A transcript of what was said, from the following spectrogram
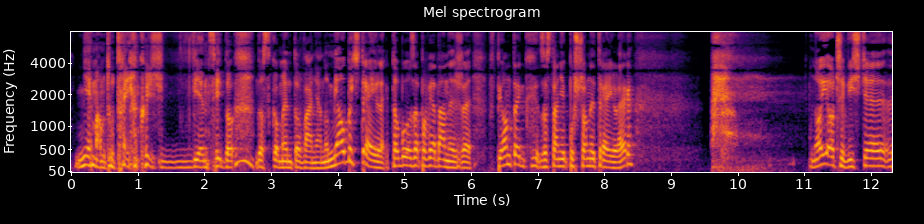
nie mam tutaj jakoś więcej do, do skomentowania. No, miał być trailer. To było zapowiadane, że w piątek zostanie puszczony trailer. No i oczywiście y,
